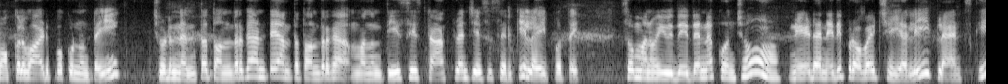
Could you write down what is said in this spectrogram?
మొక్కలు వాడిపోకుండా ఉంటాయి. చూడండి ఎంత తొందరగా అంటే అంత తొందరగా మనం తీసి ట్రాన్స్ప్లాంట్ చేసేసరికి ఇలా అయిపోతాయి. సో మనం ఇది ఏదైనా కొంచెం నీడ అనేది ప్రొవైడ్ చేయాలి ప్లాంట్స్కి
